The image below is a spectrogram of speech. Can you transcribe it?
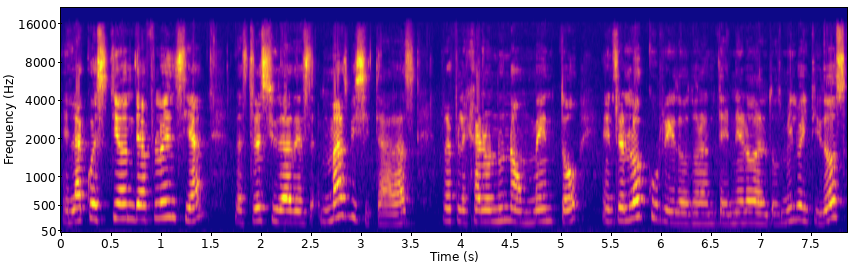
En la cuestión de afluencia, las tres ciudades más visitadas reflejaron un aumento entre lo ocurrido durante enero del 2022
